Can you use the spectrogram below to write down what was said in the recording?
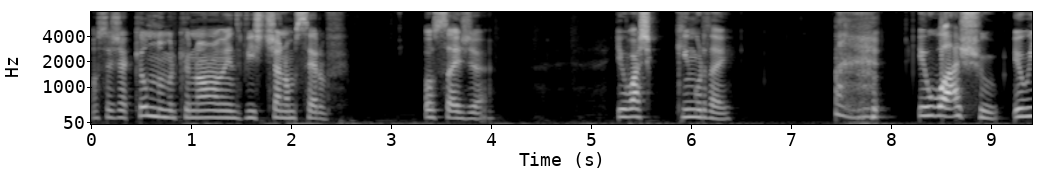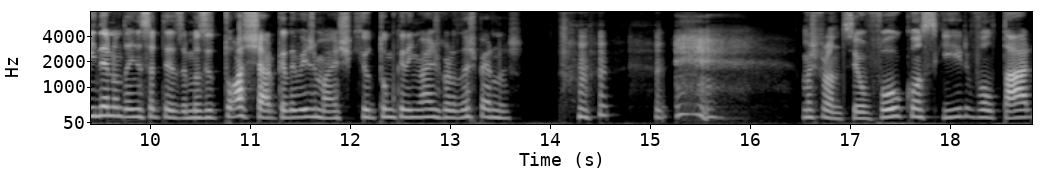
Ou seja, aquele número que eu normalmente visto já não me serve. Ou seja, eu acho que engordei. eu acho, eu ainda não tenho certeza, mas eu estou a achar cada vez mais que eu estou um bocadinho mais gorda das pernas. mas pronto, eu vou conseguir voltar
